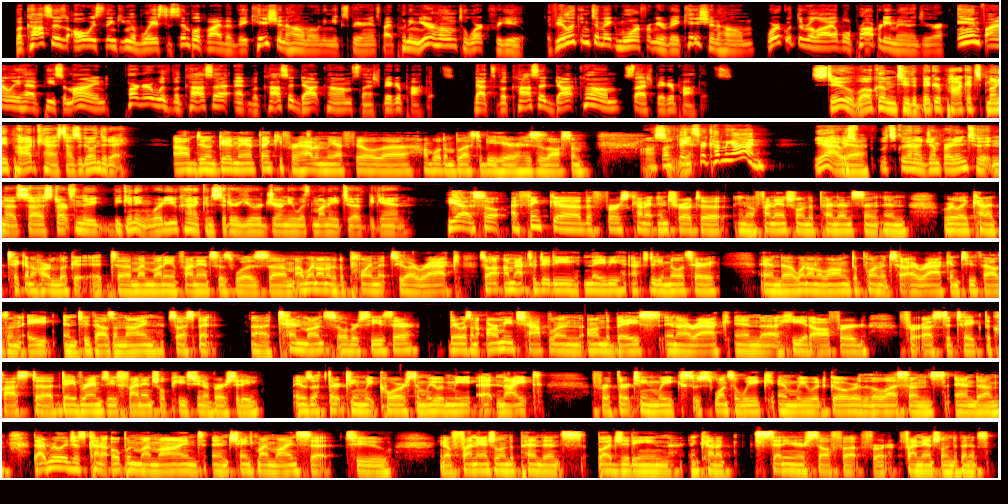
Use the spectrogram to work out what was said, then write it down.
Vacasa is always thinking of ways to simplify the vacation home owning experience by putting your home to work for you. If you're looking to make more from your vacation home, work with the reliable property manager, and finally have peace of mind, partner with Vacasa at vacasa.com slash biggerpockets. That's vacasa.com slash biggerpockets. Stu, welcome to the Bigger Pockets Money Podcast. How's it going today? I'm doing good, man. Thank you for having me. I feel uh, humbled and blessed to be here. This is awesome. Awesome. Well, thanks yeah. for coming on. Yeah, I was, Yeah. let's kind of jump right into it and let's uh, start from the beginning. Where do you kind of consider your journey with money to have began? Yeah, so I think uh, the first kind of intro to you know financial independence and, and really kind of taking a hard look at, at uh, my money and finances was um, I went on a deployment to Iraq. So I'm active duty Navy, active duty military, and uh, went on a long deployment to Iraq in 2008 and 2009. So I spent uh, 10 months overseas there. There was an army chaplain on the base in Iraq, and uh, he had offered for us to take the class to Dave Ramsey's Financial Peace University. It was a 13 week course, and we would meet at night for 13 weeks, just once a week, and we would go over the lessons. And um, that really just kind of opened my mind and changed my mindset to, you know, financial independence, budgeting, and kind of setting yourself up for financial independence.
